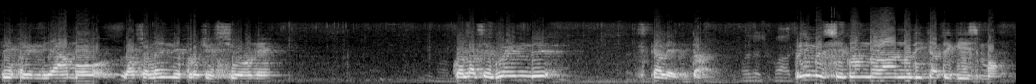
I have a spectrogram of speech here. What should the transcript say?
Riprendiamo la solenne processione con la seguente Scaletta. Primo e secondo anno di catechismo.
